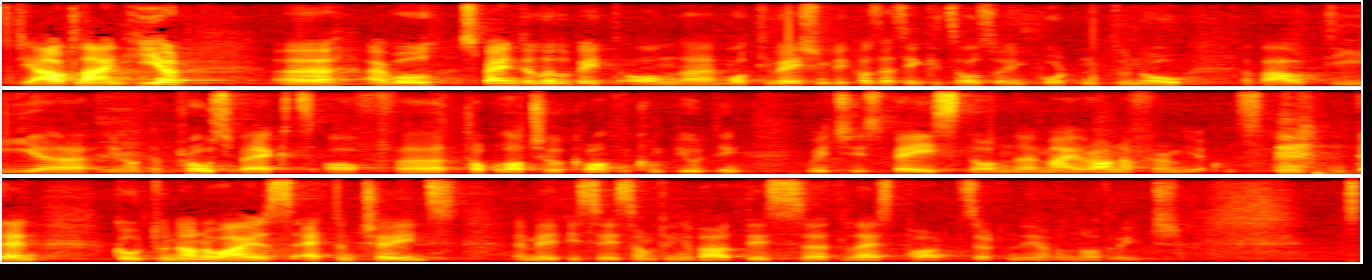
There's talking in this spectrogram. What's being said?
So the outline here, uh, I will spend a little bit on uh, motivation because I think it's also important to know about the, uh, you know, the prospects of uh, topological quantum computing, which is based on Majorana fermions. then go to nanowires, atom chains, and maybe say something about this. the last part, certainly I will not reach.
